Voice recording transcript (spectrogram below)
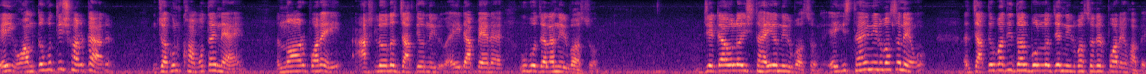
এই অন্তর্বর্তী সরকার যখন ক্ষমতায় নেয়, নেওয়ার পরেই আসলে হলো জাতীয় নির- এই আপনার উপজেলা নির্বাচন। যেটা হলো স্থায়ী নির্বাচন। এই স্থায়ী নির্বাচনেও জাতীয়বাদী দল বলল যে নির্বাচনের পরে হবে।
